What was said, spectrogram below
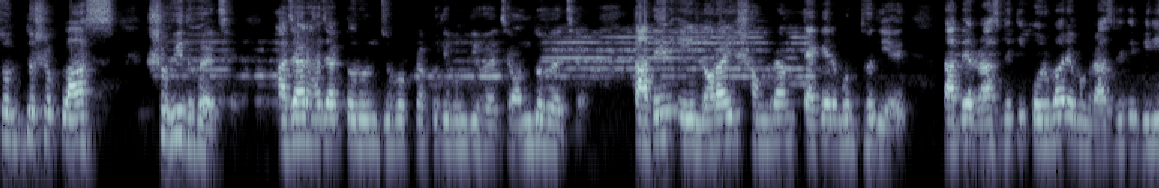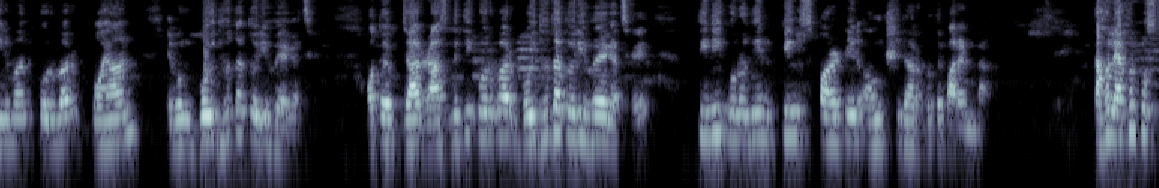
চোদ্দশো প্লাস শহীদ হয়েছে, হাজার হাজার তরুণ যুবকরা প্রতিবন্ধী হয়েছে, অন্ধ হয়েছে, তাদের এই লড়াই, সংগ্রাম, ত্যাগের মধ্য দিয়ে তাদের রাজনীতি করবার এবং রাজনীতি বিনির্মাণ করবার বয়ান এবং বৈধতা তৈরি হয়ে গেছে। অতএব যার রাজনীতি করবার বৈধতা তৈরি হয়ে গেছে, তিনি কোনোদিন কিংস পার্টির অংশীদার হতে পারেন না। তাহলে এখন প্রশ্ন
